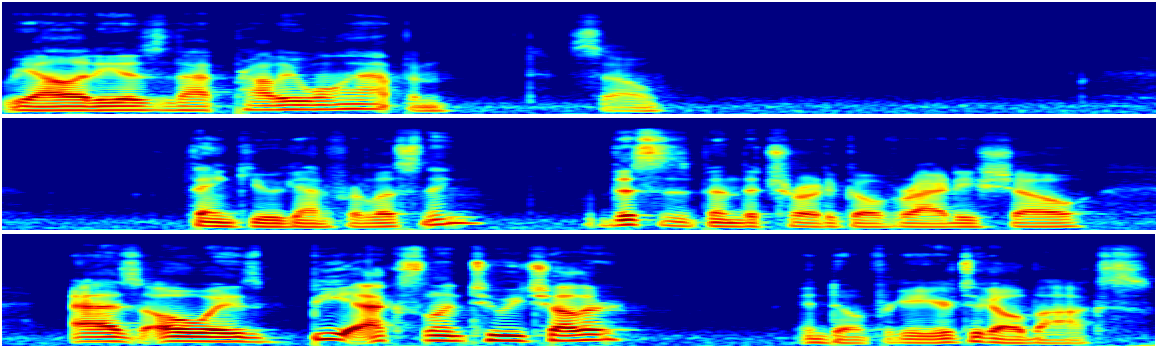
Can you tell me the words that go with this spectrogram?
reality is that probably won't happen. So, thank you again for listening. This has been the Troy to Go Variety Show. As always, be excellent to each other and don't forget your to go box.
